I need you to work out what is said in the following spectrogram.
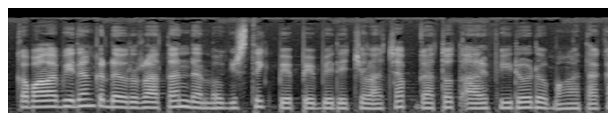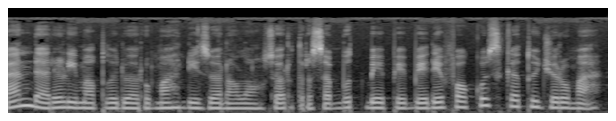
Kepala Bidang Kedaruratan dan Logistik BPBD Cilacap Gatot Arif Widodo mengatakan dari 52 rumah di zona longsor tersebut BPBD fokus ke tujuh rumah.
